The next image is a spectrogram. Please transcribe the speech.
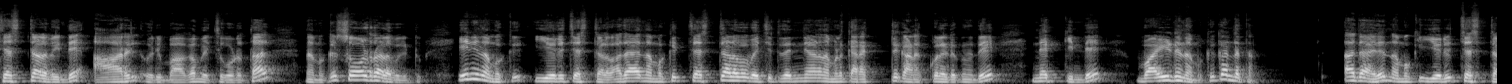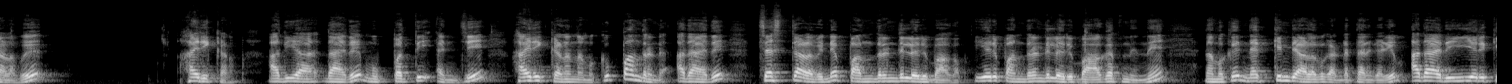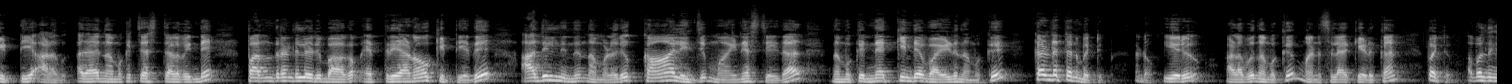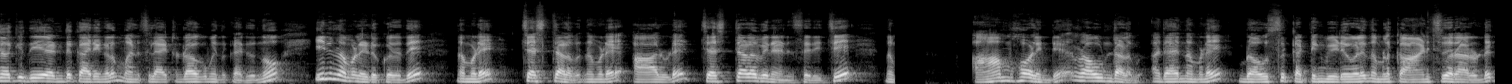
ചെസ്റ്റ് അളവിന്റെ ആറിൽ ഒരു ഭാഗം വെച്ച് കൊടുത്താൽ നമുക്ക് ഷോൾഡർ അളവ് കിട്ടും. ഇനി നമുക്ക് ഈ ഒരു ചെസ്റ്റ് അളവ് അതായത് നമുക്ക് ചെസ്റ്റ് അളവ് വെച്ചിട്ട് തന്നെയാണ് നമ്മൾ കറക്റ്റ് കണക്കുകൾ എടുക്കുന്നത്. നെക്കിന്റെ വൈഡ് നമുക്ക് കണ്ടെത്തണം. അതായത് നമുക്ക് ഈ ഒരു ചെസ്റ്റ് അളവ് ഹരിക്കണം. അത് അതായത് മുപ്പത്തി അഞ്ച് ഹരിക്കണം നമുക്ക് പന്ത്രണ്ട്. അതായത് ചെസ്റ്റ് അളവിന്റെ പന്ത്രണ്ടിലൊരു ഭാഗം. ഈ ഒരു പന്ത്രണ്ടിലൊരു ഭാഗത്ത് നിന്ന് നമുക്ക് നെക്കിന്റെ അളവ് കണ്ടെത്താൻ കഴിയും. അതായത് ഈ ഒരു കിട്ടിയ അളവ്. അതായത് നമുക്ക് ചെസ്റ്റ് അളവിന്റെ പന്ത്രണ്ടിലൊരു ഭാഗം എത്രയാണോ കിട്ടിയത് അതിൽ നിന്ന് നമ്മളൊരു കാലിഞ്ച് മൈനസ് ചെയ്താൽ നമുക്ക് നെക്കിന്റെ വൈഡ് നമുക്ക് കണ്ടെത്താൻ പറ്റും. കേട്ടോ ഈ ഒരു അളവ് നമുക്ക് മനസ്സിലാക്കിയെടുക്കാൻ പറ്റും. അപ്പോൾ നിങ്ങൾക്ക് ഇത് രണ്ട് കാര്യങ്ങളും മനസ്സിലായിട്ടുണ്ടാകുമെന്ന് കരുതുന്നു. ഇനി നമ്മൾ എടുക്കുന്നത് നമ്മുടെ ചെസ്റ്റ് അളവ് നമ്മുടെ ആളുടെ ചെസ്റ്റ് അളവിനനുസരിച്ച് ആം ഹോളിന്റെ റൗണ്ട് അളവ്. അതായത് നമ്മുടെ ബ്ലൗസ് കട്ടിംഗ് വീഡിയോകളിൽ നമ്മൾ കാണിച്ചു തരാറുണ്ട്.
